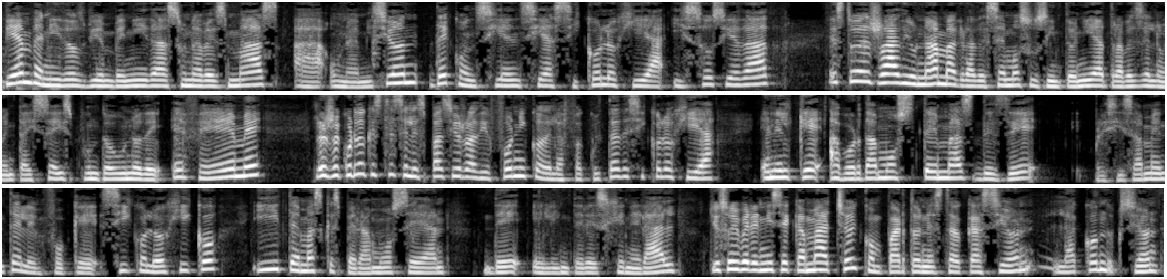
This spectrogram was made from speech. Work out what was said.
Bienvenidos, bienvenidas una vez más a una emisión de Conciencia, Psicología y Sociedad. Esto es Radio UNAM, agradecemos su sintonía a través del 96.1 de FM. Les recuerdo que este es el espacio radiofónico de la Facultad de Psicología en el que abordamos temas desde precisamente el enfoque psicológico y temas que esperamos sean de el interés general. Yo soy Berenice Camacho y comparto en esta ocasión la conducción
